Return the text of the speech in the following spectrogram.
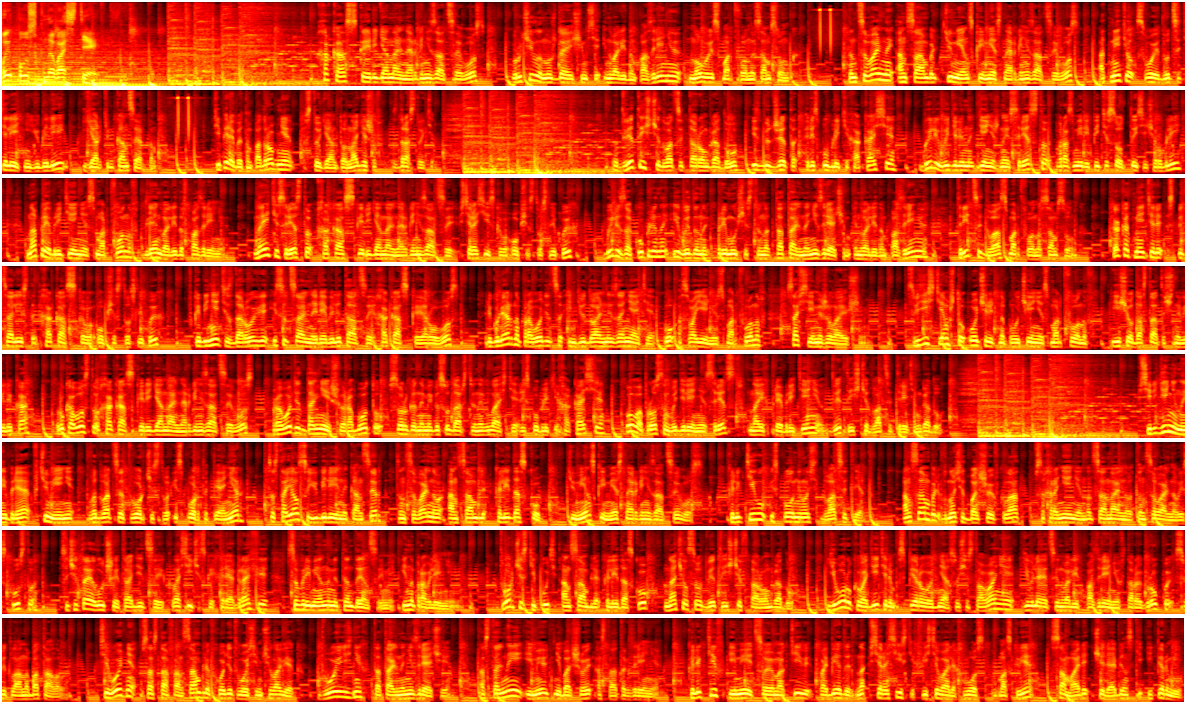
Выпуск новостей. Хакасская региональная организация ВОЗ вручила нуждающимся инвалидам по зрению новые смартфоны Samsung. Танцевальный ансамбль Тюменской местной организации ВОЗ отметил свой 20-летний юбилей ярким концертом. Теперь об этом подробнее. В студии Антон Агишев. Здравствуйте. В 2022 году из бюджета Республики Хакасия были выделены денежные средства в размере 500 тысяч рублей на приобретение смартфонов для инвалидов по зрению. На эти средства Хакасской региональной организации Всероссийского общества слепых были закуплены и выданы преимущественно тотально незрячим инвалидам по зрению 32 смартфона Samsung. Как отметили специалисты Хакасского общества слепых, кабинете здоровья и социальной реабилитации Хакасской РОВОЗ регулярно проводятся индивидуальные занятия по освоению смартфонов со всеми желающими. В связи с тем, что очередь на получение смартфонов еще достаточно велика, руководство Хакасской региональной организации ВОЗ проводит дальнейшую работу с органами государственной власти Республики Хакасия по вопросам выделения средств на их приобретение в 2023 году. В середине ноября в Тюмени во Дворце творчества и спорта «Пионер» состоялся юбилейный концерт танцевального ансамбля «Калейдоскоп» Тюменской местной организации ВОЗ. Коллективу исполнилось 20 лет. Ансамбль вносит большой вклад в сохранение национального танцевального искусства, сочетая лучшие традиции классической хореографии с современными тенденциями и направлениями. Творческий путь ансамбля «Калейдоскоп» начался в 2002 году. Его руководителем с первого дня существования является инвалид по зрению второй группы Светлана Баталова. Сегодня в состав ансамбля входит 8 человек. Двое из них тотально незрячие. Остальные имеют небольшой остаток зрения. Коллектив имеет в своем активе победы на всероссийских фестивалях ВОЗ в Москве, Самаре, Челябинске и Перми.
